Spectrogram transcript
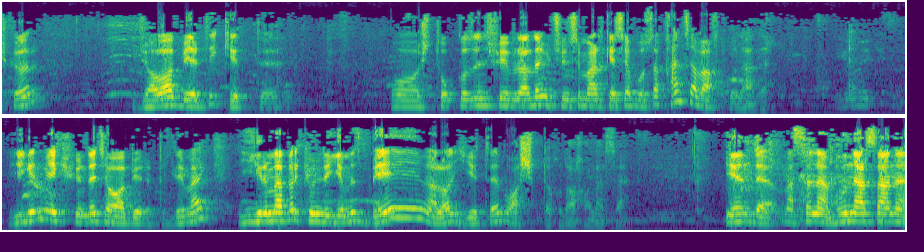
shukur javob berdi ketdi. Xo'sh to'qqizinchi fevraldan uchinchi martgacha bo'lsa qancha vaqt bo'ladi? Yigirma ikki kunda javob beribmiz. Demak yigirma bir kunligimiz bemalol yetib oshibdi xudo xohlasa. Endi masalan bu narsani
